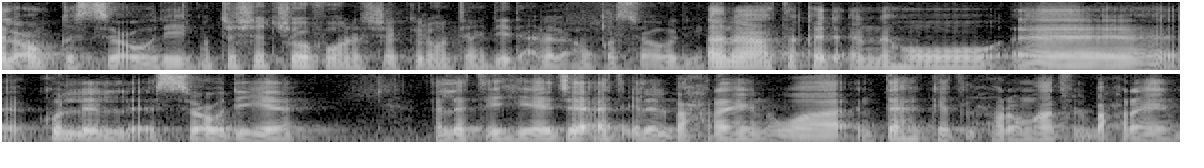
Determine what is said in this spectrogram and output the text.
العمق السعودي. أنتم شو تشوفون تشكلون تهديد على العمق السعودي؟ أنا أعتقد أنه آه، كل السعودية التي هي جاءت إلى البحرين وانتهكت الحرمات في البحرين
